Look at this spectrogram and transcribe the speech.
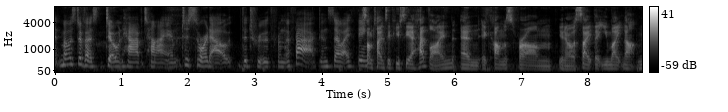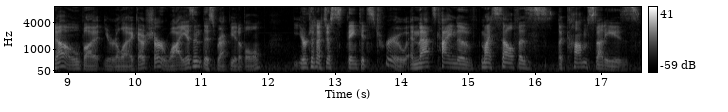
Most of us don't have time to sort out the truth from the fact. And so I think sometimes if you see a headline and it comes from, you know, a site that you might not know, but you're like, "Oh, sure, why isn't this reputable?" you're gonna just think it's true. And that's kind of myself as a com studies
